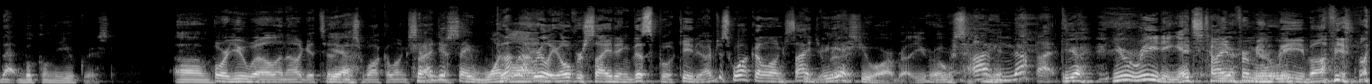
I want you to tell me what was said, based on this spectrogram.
that book on the Eucharist. Or you will, and I'll get to Yeah. just walk alongside Can I you. just say one I'm not really oversighting this book either. I'm just walking alongside you. brother. Yes, you are, brother. You're oversight. I'm not. You're, you're reading it. It's time You're- for me to reading. leave, obviously.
